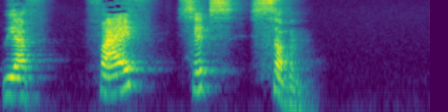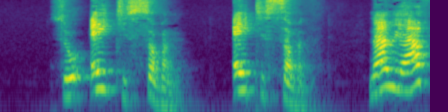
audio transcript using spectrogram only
we have 5, 6, 7. So 87. 87. Now we have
